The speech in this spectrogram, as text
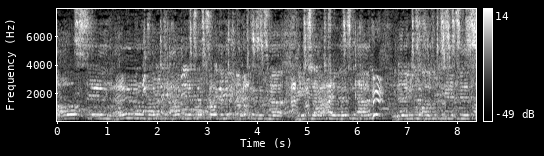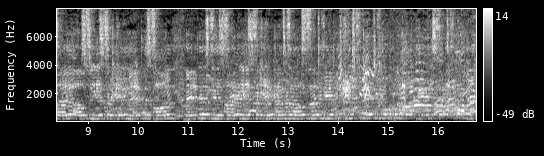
aus den Rennen und damit die Kabel jetzt das Zeuge mit. Jetzt ist mir mit der aktuellen besten Kabel. In der Mitte versucht es jetzt Messala aus dem Jessica Gang, Madness vorn, Madness, Messala, Jessica Gang, ganz nach außen, die hoch und raus, Madness, Madness,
